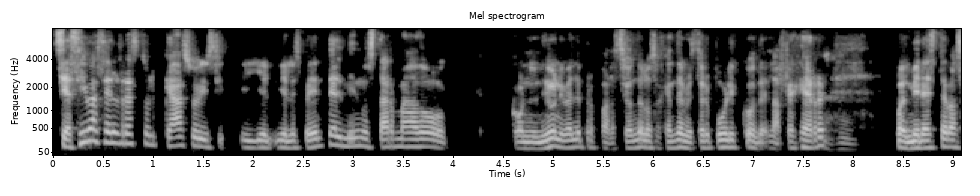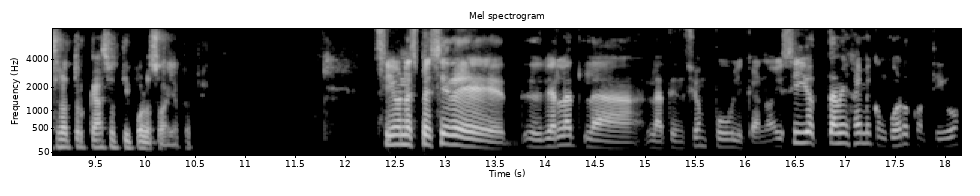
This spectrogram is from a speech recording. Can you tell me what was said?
si así va a ser el resto del caso y, y, el, expediente del mismo está armado con el mismo nivel de preparación de los agentes del Ministerio Público de la FGR, pues mira, este va a ser otro caso tipo Lozoya, Pepe. Sí, una especie de desviar la, atención pública, ¿no? Y sí, yo también, Jaime, concuerdo contigo.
